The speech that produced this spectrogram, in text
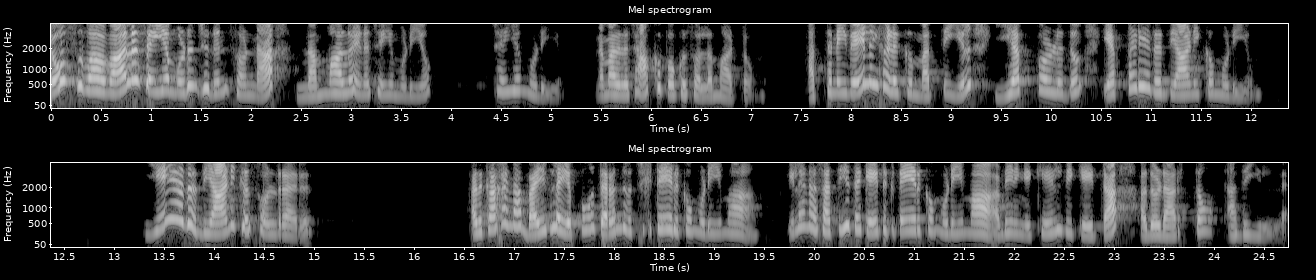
யோசுவாவால செய்ய முடிஞ்சதுன்னு சொன்னா நம்மாலும் என்ன செய்ய முடியும்? செய்ய முடியும். நம்ம அதுல சாக்கு போக்கு சொல்ல மாட்டோம். அத்தனை வேலைகளுக்கு மத்தியில் எப்பொழுதும் எப்படி அதை தியானிக்க முடியும்? ஏன் அதை தியானிக்க சொல்றாரு? அதுக்காக நான் பைபிளை எப்பவும் திறந்து வச்சுக்கிட்டே இருக்க முடியுமா? இல்லை நான் சத்தியத்தை கேட்டுக்கிட்டே இருக்க முடியுமா? அப்படின்னு நீங்கள் கேள்வி கேட்டால் அதோட அர்த்தம் அது இல்லை.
